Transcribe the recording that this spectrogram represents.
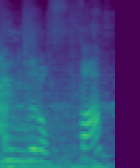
you, little fuck!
